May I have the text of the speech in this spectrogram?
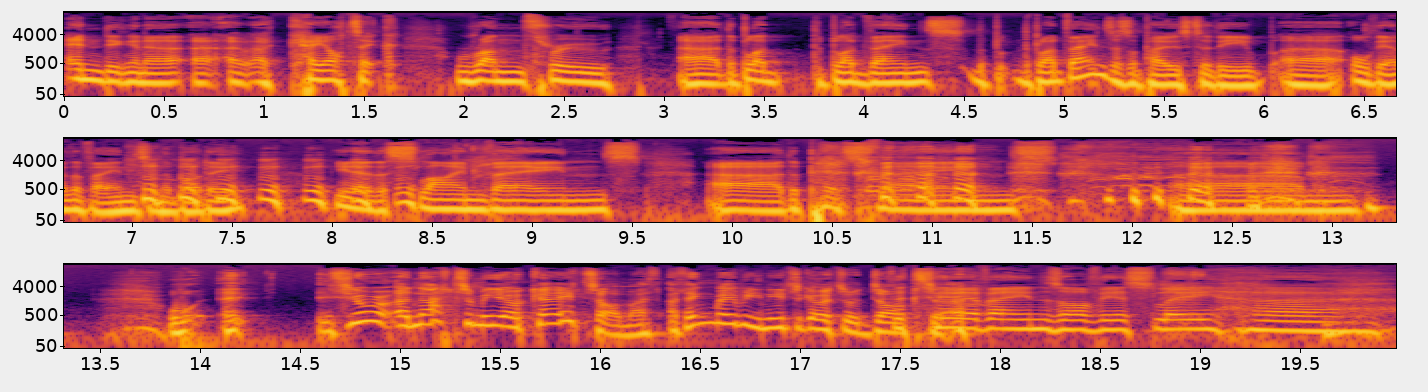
ending in a, a, a chaotic run through uh, the blood the blood veins the, the blood veins as opposed to the uh, all the other veins in the body. you know, the slime veins, uh, the piss veins. W- uh, Is your anatomy okay, Tom? I, I think maybe you need to go to a The doctor. tear veins, obviously. Uh,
